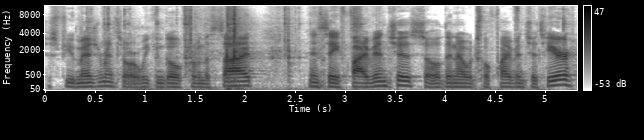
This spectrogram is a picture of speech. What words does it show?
just a few measurements or we can go from the side and say five inches. So then I would go five inches here,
